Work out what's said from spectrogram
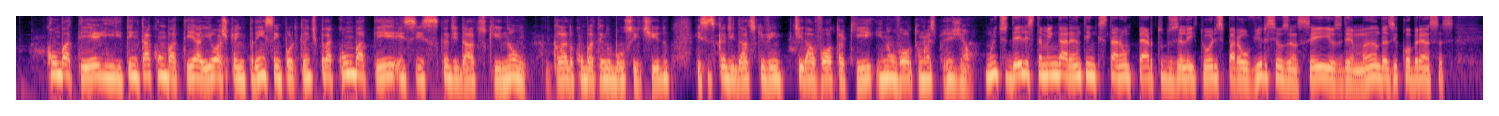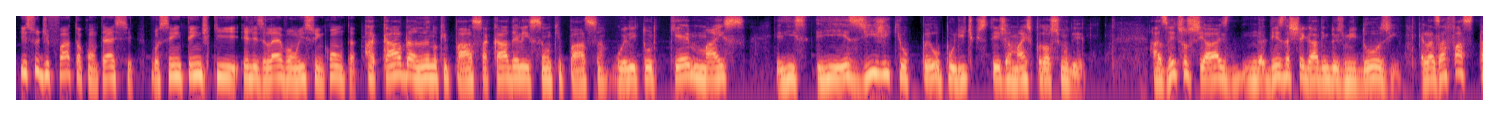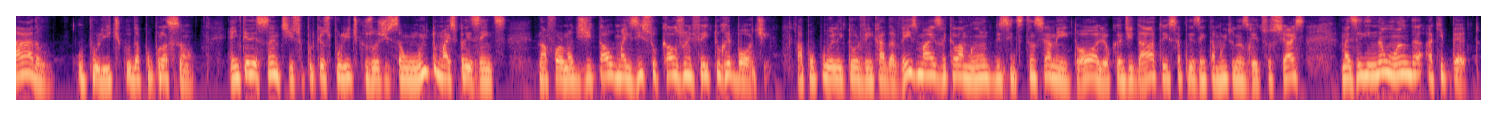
combater e tentar combater aí eu acho que a imprensa é importante para combater esses candidatos que não, claro, combater no bom sentido, esses candidatos que vêm tirar voto aqui e não voltam mais para a região. Muitos deles também garantem que estarão perto dos eleitores para ouvir seus anseios, demandas e cobranças. Isso de fato acontece? Você entende que eles levam isso em conta? A cada ano que passa, a cada eleição que passa, o eleitor quer mais, ele, exige que o, o político esteja mais próximo dele. As redes sociais, desde a chegada em 2012, elas afastaram o político da população. É interessante isso, porque os políticos hoje são muito mais presentes na forma digital, mas isso causa um efeito rebote. o eleitor vem cada vez mais reclamando desse distanciamento. Olha, o candidato ele se apresenta muito nas redes sociais, mas ele não anda aqui perto.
